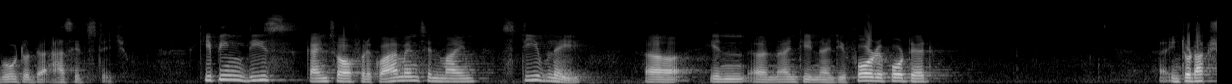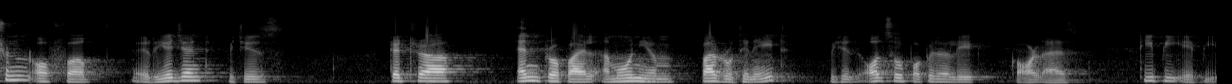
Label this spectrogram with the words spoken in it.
go to the acid stage. Keeping these kinds of requirements in mind Steve Ley uh, in uh, 1994 reported uh, introduction of uh, a reagent which is tetra N-propyl ammonium perruthenate which is also popularly called as TPAP.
